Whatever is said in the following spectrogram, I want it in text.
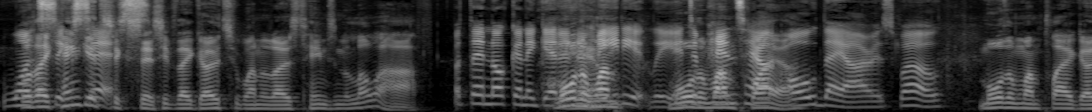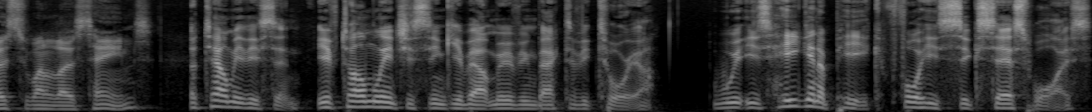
wants well, they success. can get success if they go to one of those teams in the lower half. But they're not going to get More it than one- immediately. more it than one depends how old they are as well. More than one player goes to one of those teams. Uh, tell me this then: If Tom Lynch is thinking about moving back to Victoria, is he going to pick for his success wise?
